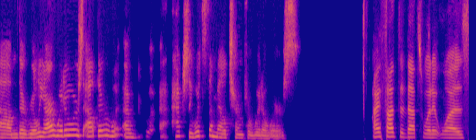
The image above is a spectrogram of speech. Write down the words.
um, there really are widowers out there uh, actually what's the male term for widowers I thought that that's what it was.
